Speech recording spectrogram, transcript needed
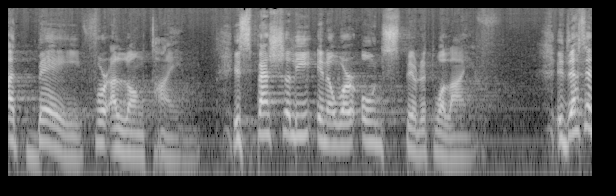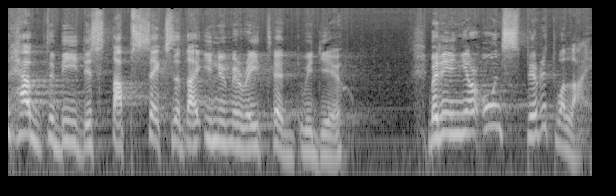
at bay for a long time, especially in our own spiritual life. It doesn't have to be this top six that I enumerated with you. But in your own spiritual life,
